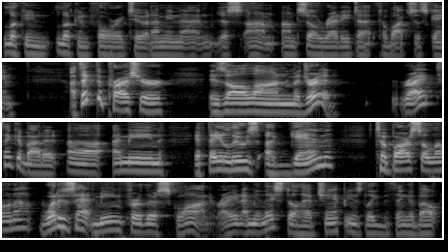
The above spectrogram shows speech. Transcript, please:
looking looking forward to it. I mean, I'm just um, I'm so ready to to watch this game. I think the pressure is all on Madrid, right? Think about it. Uh, I mean, if they lose again to Barcelona, what does that mean for their squad, right? I mean, they still have Champions League to think about,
